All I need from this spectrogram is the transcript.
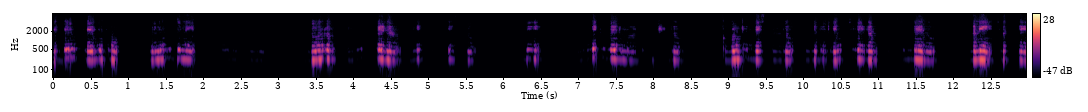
ఇద్దరూ ప్రేమతో తొలిముద్దుని ఆస్వాదిస్తారు. ధ్రువన టెర్రస్ పైన చేస్తూ అన్వి అమాయకమైన కౌంటర్ వేస్తాడు. తనకి డ్రింక్ చేయడం ఇష్టం లేదు అని చెప్తే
